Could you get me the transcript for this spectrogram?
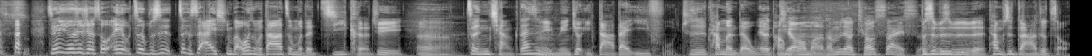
所以就是觉得说，哎呦，这不是这个是爱心吧？为什么大家这么的饥渴去嗯争抢？但是里面就一大袋衣服，就是他们的要挑嘛，他们要挑 size。不是不是不是不是，他们是拿就走，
